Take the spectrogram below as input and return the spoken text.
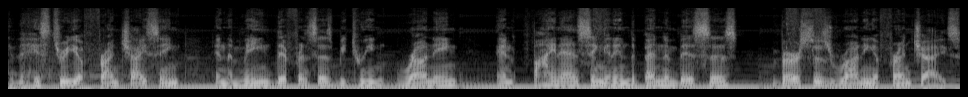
the history of franchising and the main differences between running and financing an independent business versus running a franchise.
